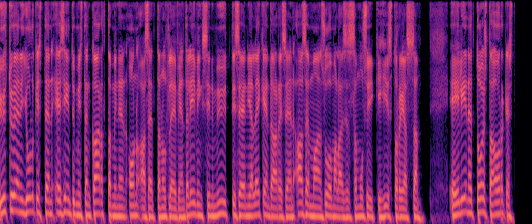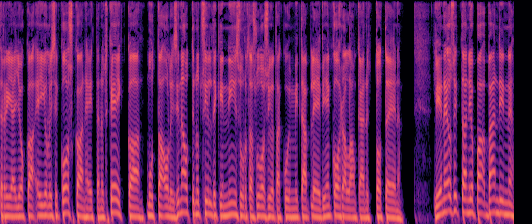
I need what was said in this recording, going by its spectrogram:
Yhtyeen julkisten esiintymisten karttaminen on asettanut Levi and Livingsin myyttiseen ja legendaariseen asemaan suomalaisessa musiikkihistoriassa. Ei liene toista orkesteria, joka ei olisi koskaan heittänyt keikkaa, mutta olisi nauttinut siltikin niin suurta suosiota kuin mitä Leevien kohdalla on käynyt toteen. Lienee osittain jopa bändin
